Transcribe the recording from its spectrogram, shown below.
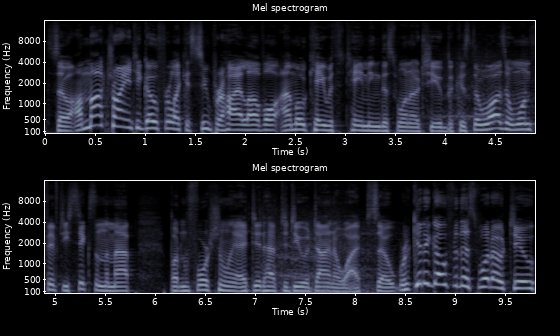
So I'm not trying to go for like a super high level. I'm okay with taming this 102 because there was a 156 on the map, but unfortunately I did have to do a dino wipe. So we're gonna go for this 102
